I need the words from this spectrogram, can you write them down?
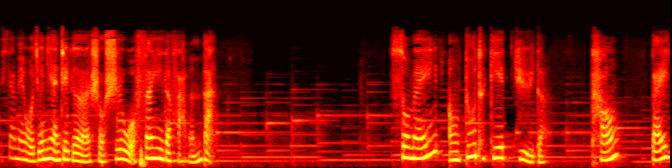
下面我就念这个首诗，我翻译的法文版。Sommeil en toute quiétude. Temps, Bai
